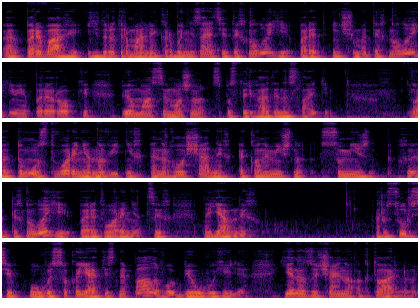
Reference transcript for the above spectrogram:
Е, Переваги гідротермальної карбонізації технології перед іншими технологіями переробки біомаси можна спостерігати на слайді. Е, Тому створення новітніх енергоощадних економічно суміжних е, технологій, перетворення цих наявних ресурсів у високоякісне паливо біовугілля є надзвичайно актуальними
